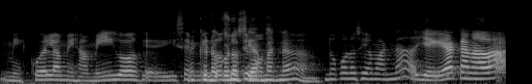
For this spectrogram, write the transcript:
mi escuela, mis amigos, que hice es que no conocías más nada. No conocía más nada. Llegué a Canadá,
